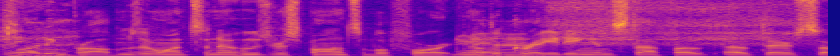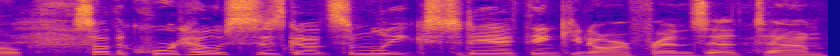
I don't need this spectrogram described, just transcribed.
flooding problems and wants to know who's responsible for it. You know, the grading and stuff out, out there. So Saw the courthouse has got some leaks today. I think you know our friends at um,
